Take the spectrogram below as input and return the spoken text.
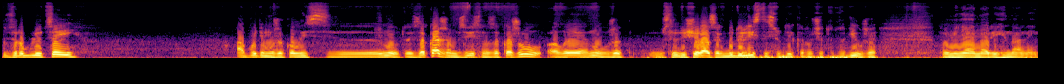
зроблю цей, а потім вже колись е, ну, тобто закажемо, звісно, закажу, але ну, вже в следующий раз, як буду лізти сюди, коротше, то тоді вже поміняю на оригінальний.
